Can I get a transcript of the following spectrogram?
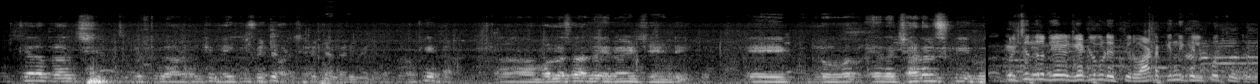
ముఖ్యాల బ్రాంచ్ లిఫ్ట్ రావడానికి వెహికల్స్ ఓకే. ఇన్వైట్ చేయండి. ఇప్పుడు ఏదైనా ఛానల్స్కి పులిచింతల గేట్లు కూడా ఎత్తారు. వాటర్ కిందికి వెళ్ళిపోతుంటుంది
